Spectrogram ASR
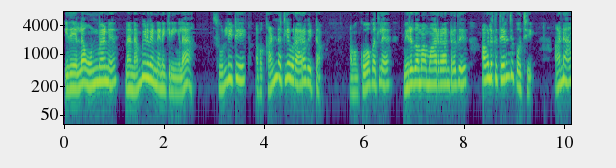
இதையெல்லாம் உண்மைன்னு நான் நம்பிடுவேன்னு நினைக்கிறீங்களா? சொல்லிட்டு அவள் கண்ணத்துலேயே ஒரு அற விட்டான். அவன் கோபத்தில் மிருகமாக மாறுறான்றது அவளுக்கு தெரிஞ்சு போச்சு. ஆனால்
